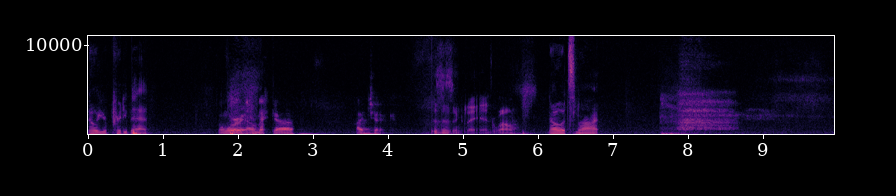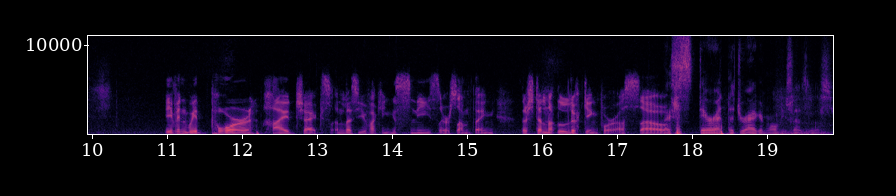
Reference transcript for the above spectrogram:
No, you're pretty bad. Don't worry. I'll make a hide check. This isn't gonna end well. No, it's not. Even with poor hide checks, unless you fucking sneeze or something, they're still not looking for us. So I stare at the dragon while he says this.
